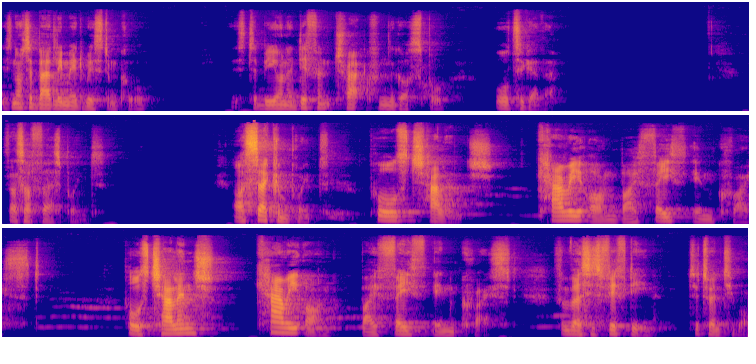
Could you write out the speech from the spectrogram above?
is not a badly made wisdom call. It's to be on a different track from the gospel altogether. So that's our first point. Our second point Paul's challenge carry on by faith in Christ. Paul's challenge carry on by faith in Christ from verses 15 to 21.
